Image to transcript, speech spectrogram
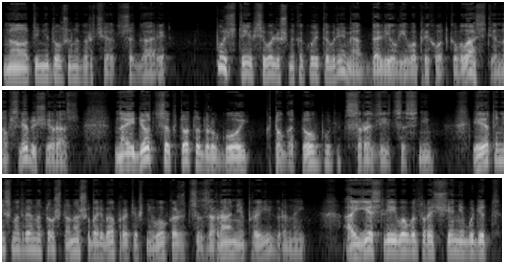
Но ты не должен огорчаться, Гарри». Пусть ты всего лишь на какое-то время отдалил его приход к власти, но в следующий раз найдется кто-то другой, кто готов будет сразиться с ним. И это несмотря на то, что наша борьба против него кажется заранее проигранной. А если его возвращение будет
